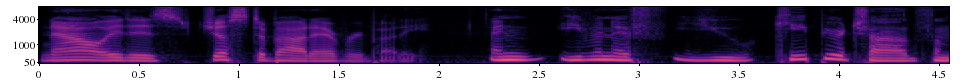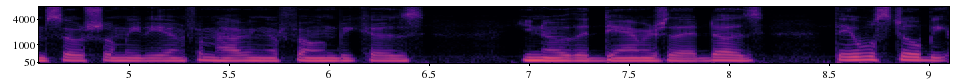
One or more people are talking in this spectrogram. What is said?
Now it is just about everybody. And even if you keep your child from social media and from having a phone because you know the damage that it does, they will still be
